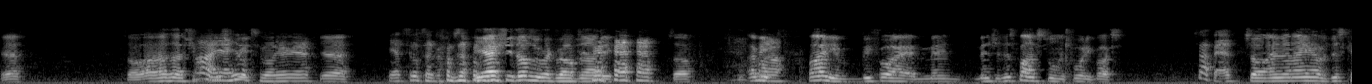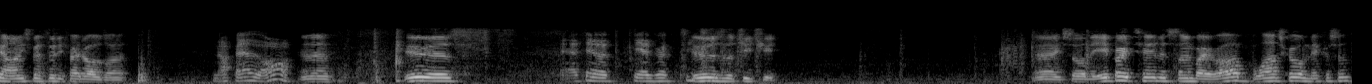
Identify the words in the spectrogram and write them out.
Yeah. So uh, that's actually Oh yeah, he looks familiar. Yeah. Yeah. Yeah, it looks like Rob Zombie. He actually does look like Rob Zombie. so, I mean, Wow. mind you, before I men- mentioned this box is only forty bucks. It's not bad. So, and then I have a discount. I only spent thirty-five dollars on it. Not bad at all. And then here is I think that the address. Here's the cheat sheet. Alright, so the 8x10 is signed by Rob Blasko Nicholson.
